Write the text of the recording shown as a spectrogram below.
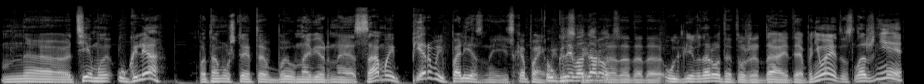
э, темы угля. Потому что это был, наверное, самый первый полезный ископаемый. Углеводород. Да-да-да. Углеводород это уже, да, это я понимаю, это сложнее.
